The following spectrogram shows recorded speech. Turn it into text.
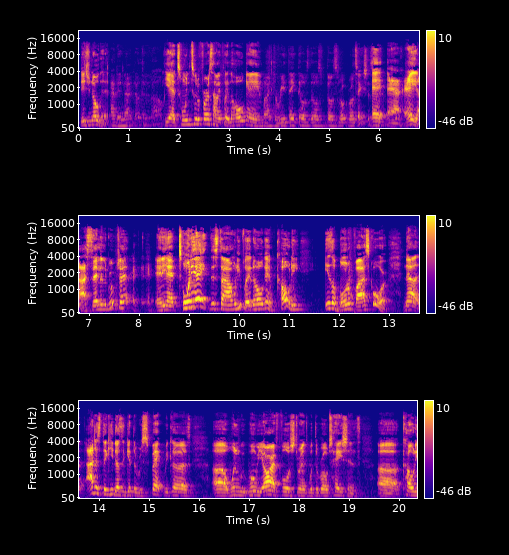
Did you know that? I did not know that at all. He had 22 the first time he played the whole game. Might have to rethink those those those ro- rotations. Hey, man. uh, hey, I said it in the group chat. And he had 28 this time when he played the whole game. Cody is a bona fide scorer. Now, I just think he doesn't get the respect because uh, when we when we are at full strength with the rotations, uh, Cody,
